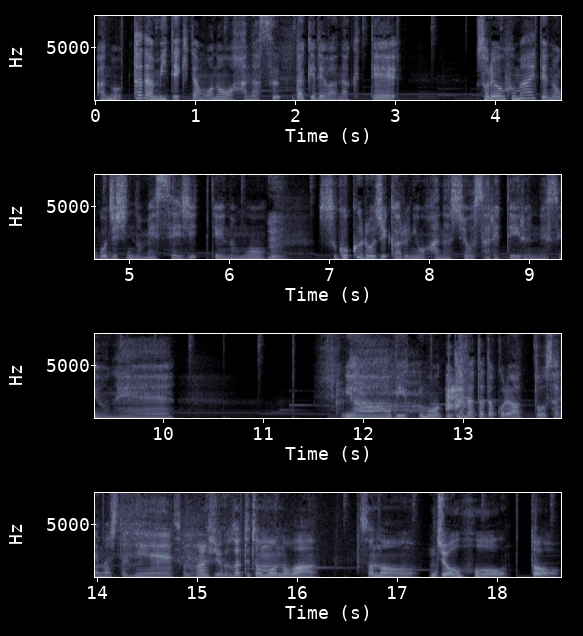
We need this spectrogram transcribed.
あの、ただ見てきたものを話すだけではなくて、それを踏まえてのご自身のメッセージっていうのも、うん。すごくロジカルにお話をされているんですよね。いやーもうただただこれ圧倒されましたね。その話伺ってと思うのは、その、情報と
